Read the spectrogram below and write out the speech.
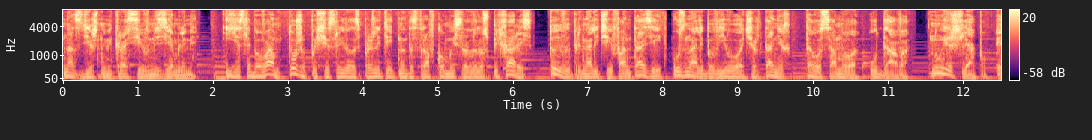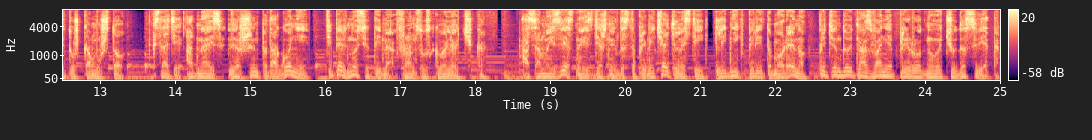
над здешними красивыми землями. И если бы вам тоже посчастливилось пролететь над островком Исла де Пихарис, то и вы при наличии фантазии узнали бы в его очертаниях того самого удава. Ну или шляпу, это уж кому что. Кстати, одна из вершин Патагонии теперь носит имя французского летчика. А самая известная из здешних достопримечательностей, ледник Перито Морено, претендует на звание природного чуда света.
